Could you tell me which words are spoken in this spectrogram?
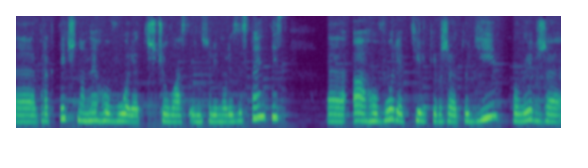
е, практично не говорять, що у вас інсулінорезистентність, е, а говорять тільки вже тоді, коли вже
